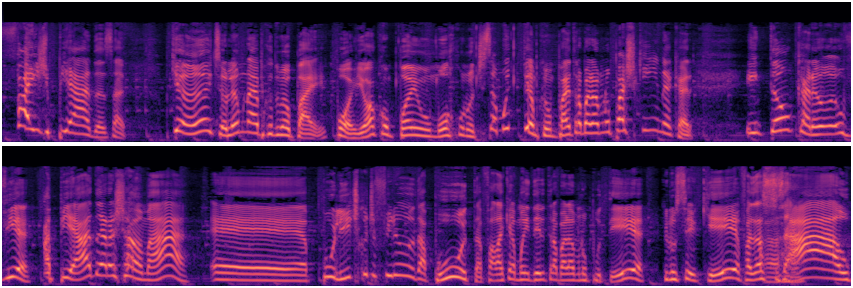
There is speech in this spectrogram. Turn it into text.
faz de piada, sabe? Porque antes, eu lembro na época do meu pai, pô, e eu acompanho o humor com notícia há muito tempo, porque meu pai trabalhava no Pasquim, né, cara? Então, cara, eu, eu via. A piada era chamar é, político de filho da puta, falar que a mãe dele trabalhava no puteiro, que não sei o quê, fazer associação. Ah, o,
